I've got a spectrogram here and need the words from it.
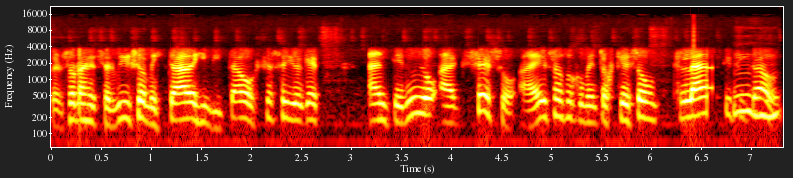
personas de servicio, amistades, invitados, qué sé yo, que han tenido acceso a esos documentos que son clasificados.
